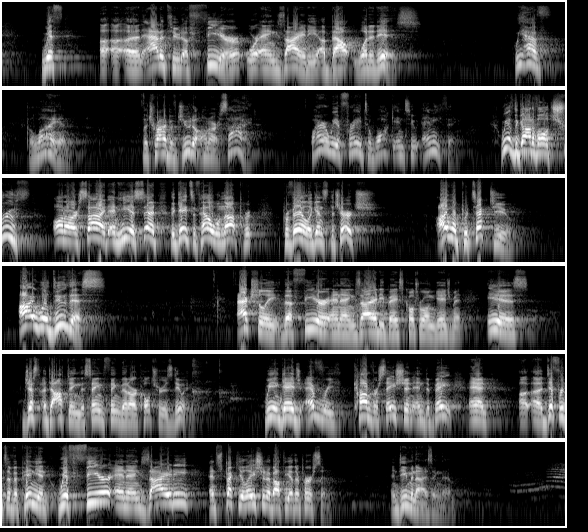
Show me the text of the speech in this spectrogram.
with a, a, an attitude of fear or anxiety about what it is. We have the lion, the tribe of Judah on our side. Why are we afraid to walk into anything? We have the God of all truth on our side, and He has said, The gates of hell will not pre- prevail against the church. I will protect you. I will do this. Actually, the fear and anxiety based cultural engagement is just adopting the same thing that our culture is doing. We engage every conversation and debate and a, a difference of opinion with fear and anxiety and speculation about the other person and demonizing them.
